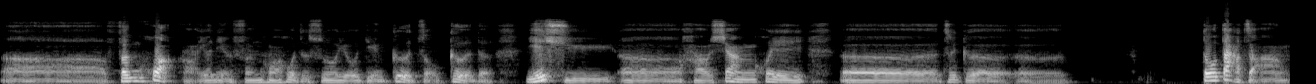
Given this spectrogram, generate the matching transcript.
啊分化啊，有点分化，或者说有点各走各的，也许呃好像会呃这个呃。都大涨，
